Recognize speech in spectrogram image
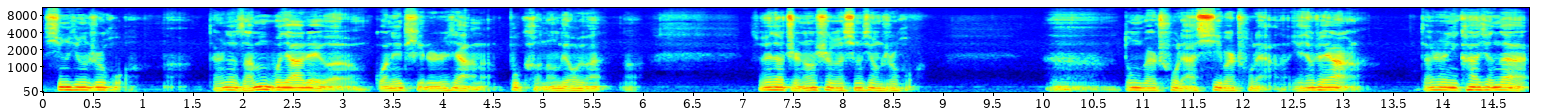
星星之火啊，但是在咱们国家这个管理体制之下呢，不可能燎原啊，所以它只能是个星星之火。嗯，东边出俩，西边出俩的，也就这样了。但是你看现在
